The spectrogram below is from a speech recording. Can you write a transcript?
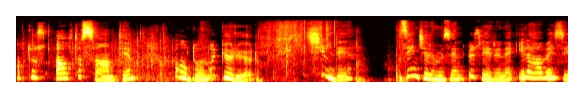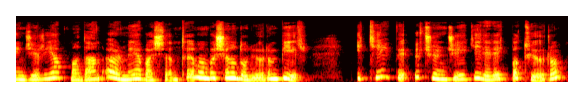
36 santim olduğunu görüyorum. Şimdi zincirimizin üzerine ilave zincir yapmadan örmeye başladım. Tığımın başını doluyorum. 1, 2 ve 3.ye gelerek batıyorum.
